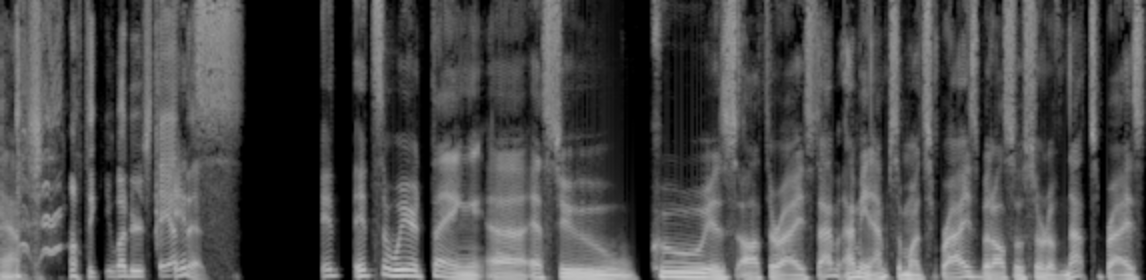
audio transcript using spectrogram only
Yeah. I don't think you understand this. it's it it's a weird thing uh, as to who is authorized. I, I mean, I'm somewhat surprised, but also sort of not surprised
